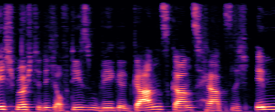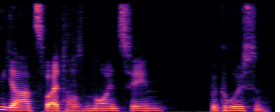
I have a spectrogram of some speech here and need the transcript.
Ich möchte dich auf diesem Wege ganz, ganz herzlich im Jahr 2019 begrüßen.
